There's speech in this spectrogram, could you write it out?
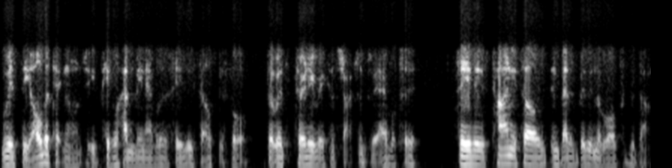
with the older technology, people hadn't been able to see these cells before. But with 3D reconstructions, we're able to see these tiny cells embedded within the walls of the duct.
